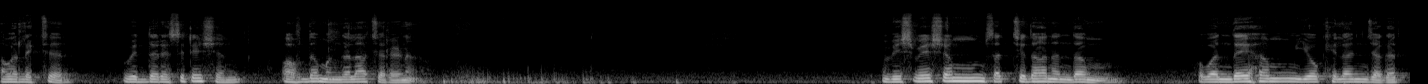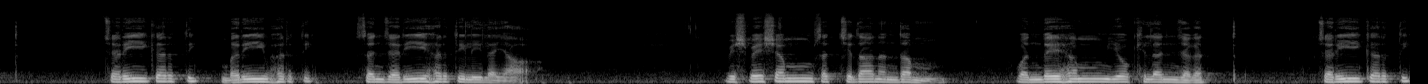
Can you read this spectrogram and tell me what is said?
our lecture with the recitation of the Mangala Charana. Vishvesham Satchidanandam वंदेहम योखिलन जगत। चरी करती बरी भरती संजरी हरति लीलया। विश्वेशम सच्चिदानंदम वंदेहम योखिलन जगत। चरी करती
